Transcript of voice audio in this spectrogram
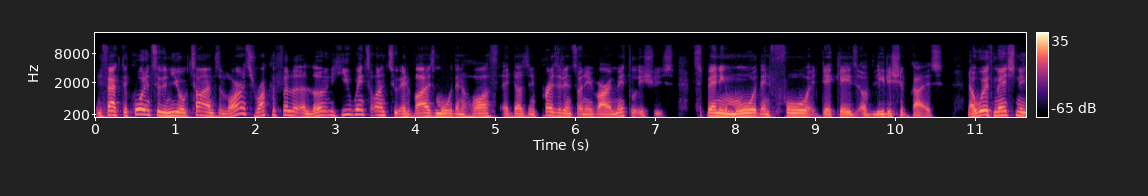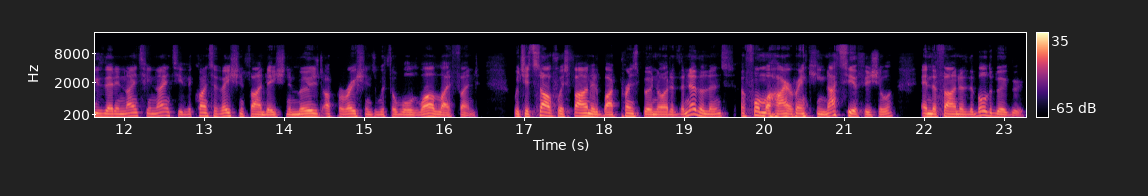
In fact, according to the New York Times, Laurance Rockefeller alone, he went on to advise more than half a dozen presidents on environmental issues, spanning more than four decades of leadership, guys. Now, worth mentioning is that in 1990, the Conservation Foundation merged operations with the World Wildlife Fund, which itself was founded by Prince Bernhard of the Netherlands, a former high ranking Nazi official and the founder of the Bilderberg Group.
